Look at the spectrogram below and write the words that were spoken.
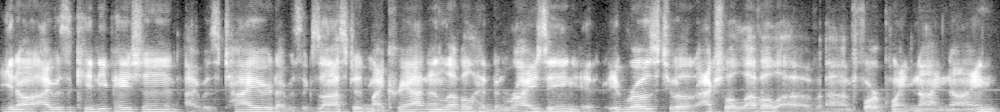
you know, I was a kidney patient. I was tired. I was exhausted. My creatinine level had been rising. It, it rose to an actual level of um, 4.99.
